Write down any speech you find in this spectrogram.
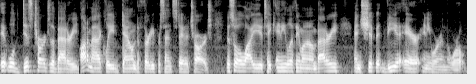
It will discharge the battery automatically down to 30% state of charge. This will allow you to take any lithium ion battery and ship it via air anywhere in the world.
